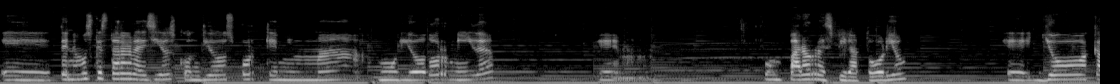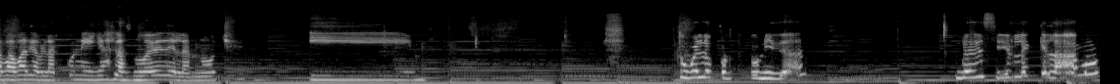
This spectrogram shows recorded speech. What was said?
eh, tenemos que estar agradecidos con Dios porque mi mamá murió dormida. Em, fue un paro respiratorio eh, yo acababa de hablar con ella a las nueve de la noche y tuve la oportunidad de decirle que la amo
